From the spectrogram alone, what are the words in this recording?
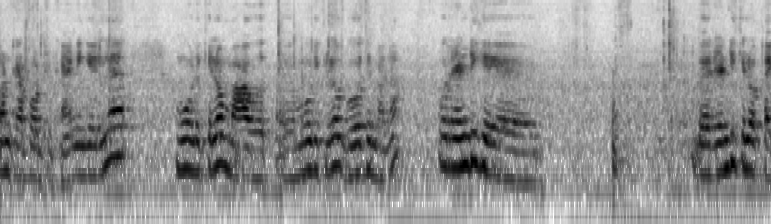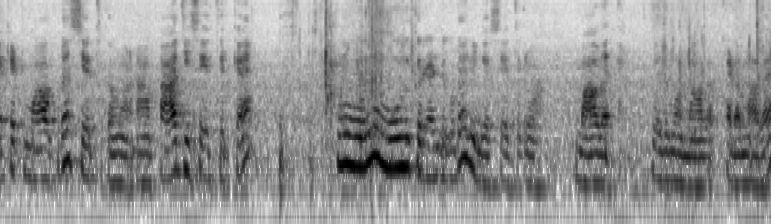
ஒன்றரை போட்டிருக்கேன். நீங்கள் இல்லை மூணு கிலோ மாவு மூணு கிலோ கோதுமைனா ஒரு ரெண்டு இந்த ரெண்டு கிலோ பேக்கெட் மாவு கூட சேர்த்துக்கோங்க. நான் பாதி சேர்த்துருக்கேன். நீங்கள் வந்து மூணுக்கு ரெண்டு கூட நீங்கள் சேர்த்துக்கலாம். மாவை வெறும மாவை கடை மாவை.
